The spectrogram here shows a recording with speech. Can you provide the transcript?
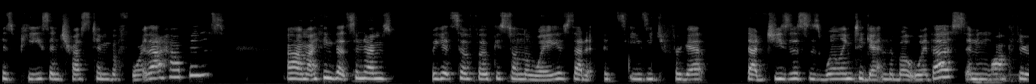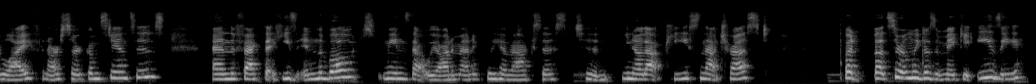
his peace and trust him before that happens. Um, I think that sometimes we get so focused on the waves that it's easy to forget that Jesus is willing to get in the boat with us and walk through life and our circumstances. And the fact that he's in the boat means that we automatically have access to, you know, that peace and that trust. But that certainly doesn't make it easy.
